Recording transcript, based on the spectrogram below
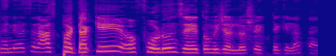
धन्यवाद सर. आज फटाके फोडून जे तुम्ही जल्लोष व्यक्त केला काय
